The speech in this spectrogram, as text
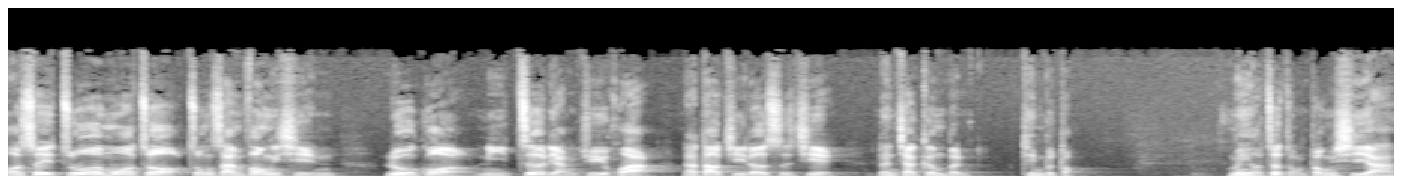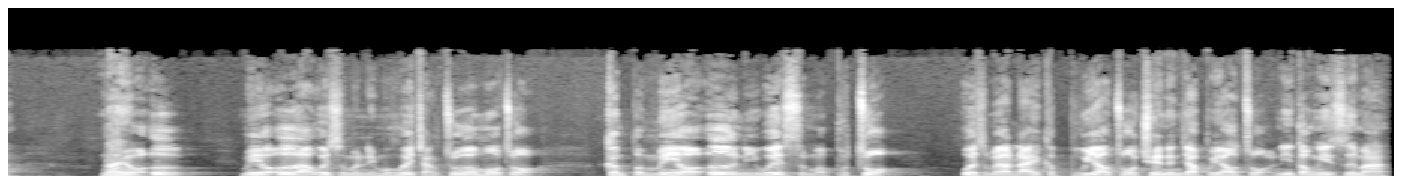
哦，所以诸恶莫作，众善奉行。如果你这两句话拿到极乐世界，人家根本听不懂，没有这种东西啊，哪有恶？没有恶啊？为什么你们会讲诸恶莫作？根本没有恶，你为什么不做？为什么要来一个不要做，劝人家不要做？你懂意思吗？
